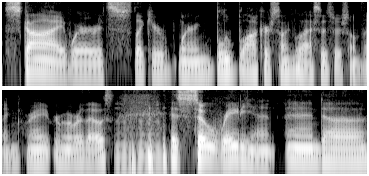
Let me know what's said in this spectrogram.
sky where it's like you're wearing blue blocker sunglasses or something, right? Remember those? It's so radiant, and uh,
